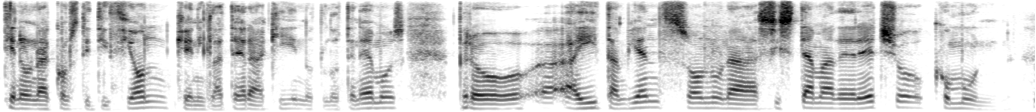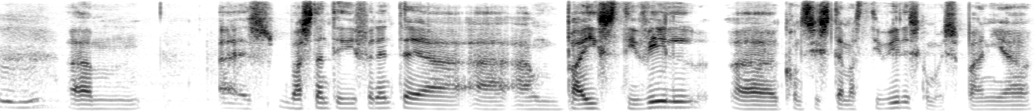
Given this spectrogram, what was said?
tiene una constitución que en Inglaterra aquí no lo tenemos, pero uh, ahí también son un sistema de derecho común. Uh -huh. um, es bastante diferente a, a, a un país civil uh, con sistemas civiles como España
